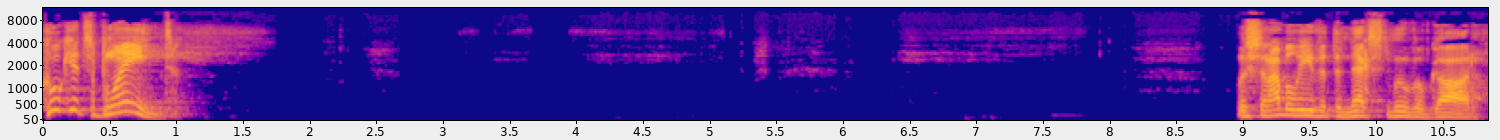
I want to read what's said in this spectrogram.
who gets blamed? Listen, I believe that the next move of God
